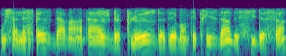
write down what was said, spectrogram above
où c'est une espèce d'avantage de plus de dire, bon, t'es président de ci, de ça.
